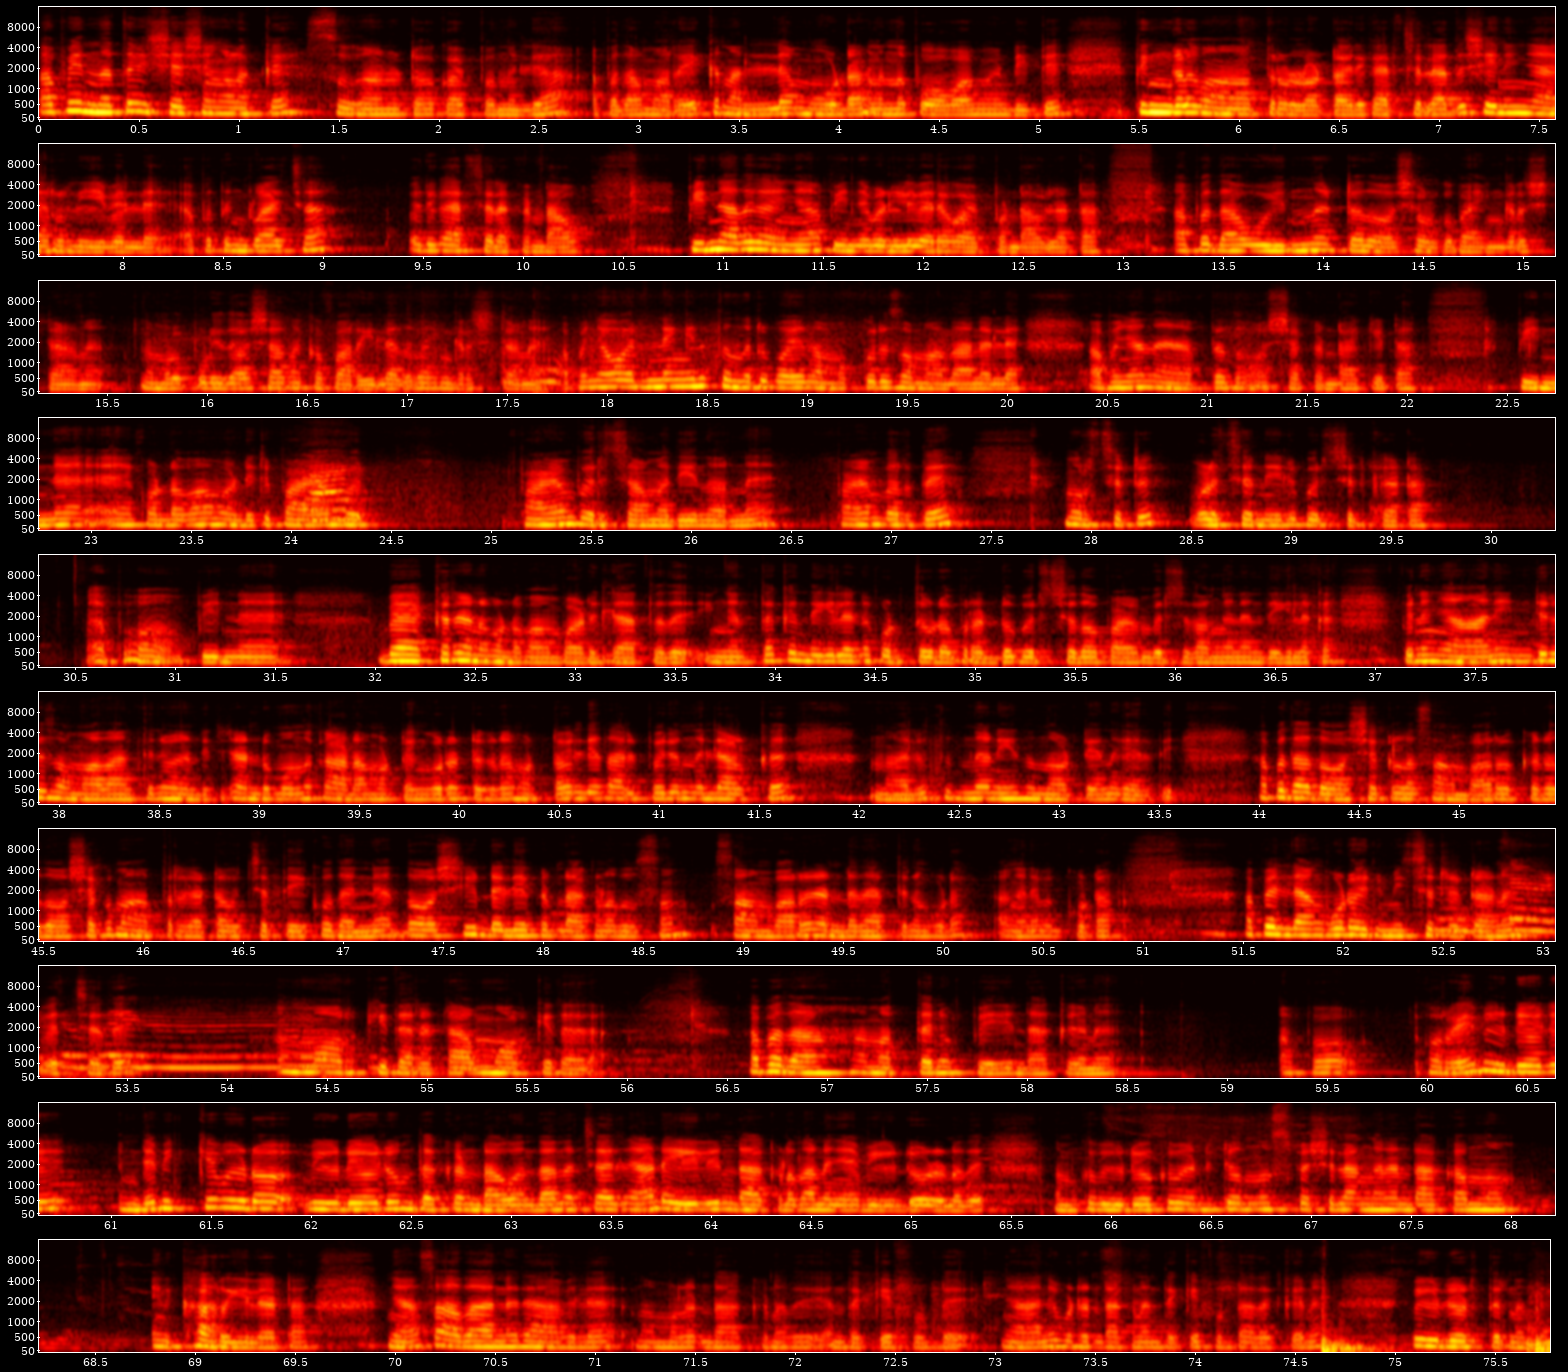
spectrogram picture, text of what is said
അപ്പോൾ ഇന്നത്തെ വിശേഷങ്ങളൊക്കെ സുഖമാണ് കേട്ടോ കുഴപ്പമൊന്നുമില്ല അപ്പോൾ അതാ മറയൊക്കെ നല്ല മൂഡാണെന്ന് പോകാൻ വേണ്ടിയിട്ട് തിങ്കൾ മാത്രമേ ഉള്ളൂ കേട്ടോ ഒരു കരച്ചിൽ അത് ശനി ഞായറു ലീവല്ലേ അപ്പോൾ തിങ്കളാഴ്ച ഒരു കരച്ചിലൊക്കെ ഉണ്ടാവും. പിന്നെ അത് കഴിഞ്ഞാൽ പിന്നെ വെള്ളി വരെ കുഴപ്പമുണ്ടാവില്ല കേട്ടോ അപ്പോൾ ഇതാ ഉഴുന്നിട്ട ദോശ അവൾക്ക് ഭയങ്കര ഇഷ്ടമാണ് നമ്മൾ പുളിദോശ എന്നൊക്കെ പറയില്ല അത് ഭയങ്കര ഇഷ്ടമാണ് അപ്പോൾ ഞാൻ ഒരെണ്ണെങ്കിലും തിന്നിട്ട് പോയാൽ നമുക്കൊരു സമാധാനമല്ലേ അപ്പോൾ ഞാൻ നേരത്തെ ദോശ ദോശയൊക്കെ ഉണ്ടാക്കിയിട്ടാ പിന്നെ കൊണ്ടുപോകാൻ വേണ്ടിയിട്ട് പഴം പഴം പൊരിച്ചാൽ മതി എന്ന് പറഞ്ഞ് പഴം വെറുതെ മുറിച്ചിട്ട് വെളിച്ചെണ്ണയിൽ പൊരിച്ചെടുക്കുക കേട്ടോ. അപ്പോൾ പിന്നെ ബേക്കറിയാണ് കൊണ്ടുപോകാൻ പാടില്ലാത്തത്. ഇങ്ങനത്തെ ഒക്കെ എന്തെങ്കിലും തന്നെ കൊടുത്തുവിടുക ബ്രെഡ് പൊരിച്ചതോ പഴം പൊരിച്ചതോ അങ്ങനെ എന്തെങ്കിലുമൊക്കെ. പിന്നെ ഞാൻ എന്റെ ഒരു സമാധാനത്തിന് വേണ്ടിയിട്ട് രണ്ട് മൂന്ന് കാടാമുട്ടയും കൂടെ ഇട്ടിക്കണം മുട്ട വലിയ താല്പര്യമൊന്നുമില്ല ആൾക്ക്. എന്നാലും തിന്നണീ തിന്നോട്ടെ എന്ന് കരുതി. അപ്പോൾ ഇതാ ദോശക്കുള്ള സാമ്പാർ വെക്കണം. ദോശക്ക് മാത്രമല്ല കേട്ടോ ഉച്ചത്തേക്കും തന്നെ ദോശ ഇഡലിയൊക്കെ ഉണ്ടാക്കുന്ന ദിവസം സാമ്പാർ രണ്ട് നേരത്തിനും കൂടെ അങ്ങനെ വെക്കൂട്ടോ അപ്പോൾ എല്ലാം കൂടെ ഒരുമിച്ചിട്ടിട്ടാണ് വെച്ചത്. അമ്മ ഉറക്കി തരട്ടെ അമ്മ ഉറക്കി തരാം. അപ്പോൾ അതാ മത്തൻ ഉപ്പേരി ഉണ്ടാക്കുകയാണ് അപ്പോൾ കുറേ വീഡിയോയിൽ എന്റെ മിക്ക വീഡിയോ വീഡിയോയിലും ഇതൊക്കെ ഉണ്ടാവും. എന്താണെന്ന് വെച്ചാൽ ഞാൻ ഡെയിലി ഉണ്ടാക്കണമെന്നാണ് ഞാൻ വീഡിയോ ഇടുന്നത്. നമുക്ക് വീഡിയോക്ക് വേണ്ടിയിട്ട് ഒന്നും സ്പെഷ്യൽ അങ്ങനെ ഉണ്ടാക്കാമെന്നും എനിക്കറിയില്ല കേട്ടോ ഞാൻ സാധാരണ രാവിലെ നമ്മൾ ഉണ്ടാക്കുന്നത് എന്തൊക്കെ ഫുഡ് ഞാനിവിടെ ഉണ്ടാക്കുന്ന എന്തൊക്കെ ഫുഡ് അതൊക്കെയാണ് വീഡിയോ എടുത്തിരുന്നത്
